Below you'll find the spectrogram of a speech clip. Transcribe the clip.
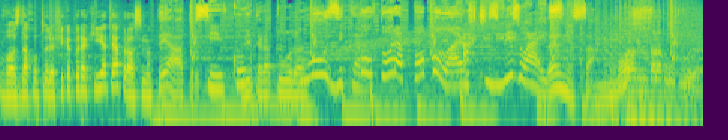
Voz da Cultura fica por aqui e até a próxima. Teatro, Circo, literatura, música, Cultura popular. artes visuais. dança. Vozes da cultura.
